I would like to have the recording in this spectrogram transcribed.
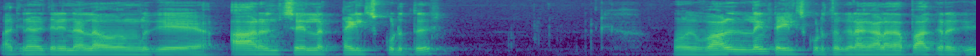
பார்த்தீங்கன்னா தெரியும் நல்லா உங்களுக்கு ஆரஞ்சு சைடில் டைல்ஸ் கொடுத்து உங்களுக்கு வால்லையும் டைல்ஸ் கொடுத்துருக்குறாங்க அழகாக பார்க்குறக்கு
